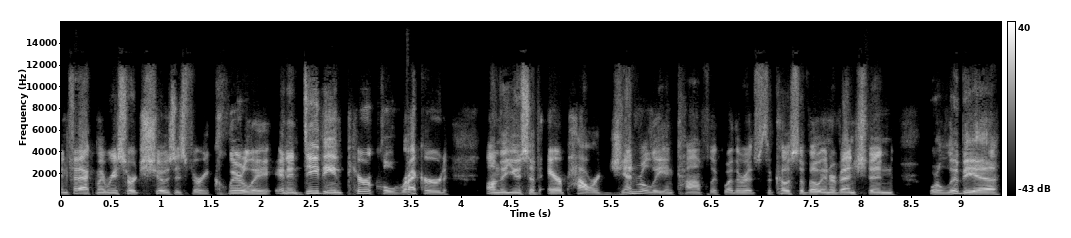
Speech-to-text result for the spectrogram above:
In fact, my research shows this very clearly. And indeed, the empirical record on the use of air power generally in conflict, whether it's the Kosovo intervention or Libya,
